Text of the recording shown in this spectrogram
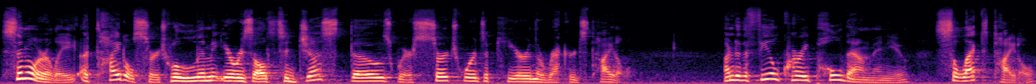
Similarly, a title search will limit your results to just those where search words appear in the record's title. Under the Field Query pull-down menu, select Title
